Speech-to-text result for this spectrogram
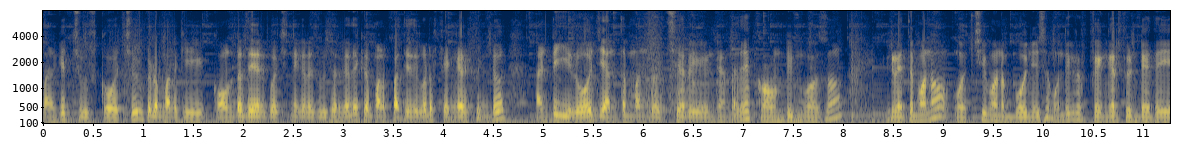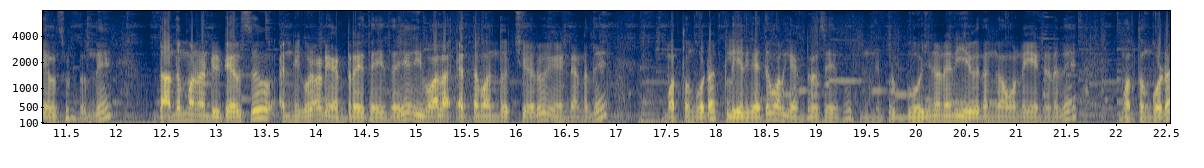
మనకి చూసుకోవచ్చు. ఇక్కడ మనకి కౌంటర్ దగ్గరికి వచ్చింది. ఇక్కడ చూసారు కదా ఇక్కడ మన ప్రతిదీ కూడా ఫింగర్ ప్రింట్ అంటే ఈ రోజు ఎంతమంది వచ్చారు ఏంటన్నది కౌంటింగ్ కోసం. ఇక్కడైతే మనం వచ్చి మనం భోజనం చేసే ముందు ఇక్కడ ఫింగర్ ప్రింట్ అయితే వేయాల్సి ఉంటుంది. దాంతో మన డీటెయిల్స్ అన్నీ కూడా అక్కడ ఎంటర్ అయితే అవుతాయి. ఇవాళ ఎంతమంది వచ్చారు ఏంటన్నది మొత్తం కూడా క్లియర్గా అయితే వాళ్ళకి ఎంట్రన్స్ అయిపోతుంది. ఇప్పుడు భోజనాలు అనేవి ఏ విధంగా ఉన్నాయి ఏంటన్నది మొత్తం కూడా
